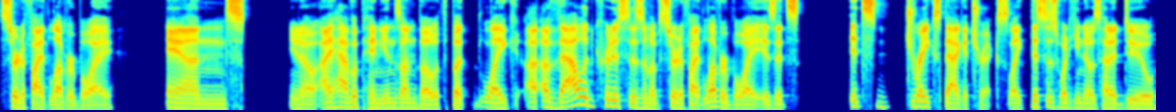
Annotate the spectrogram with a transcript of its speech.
certified lover boy and you know i have opinions on both but like a, a valid criticism of certified lover boy is it's it's drake's bag of tricks. Like this is what he knows how to do.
